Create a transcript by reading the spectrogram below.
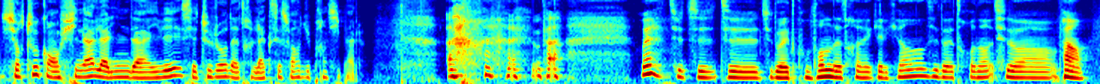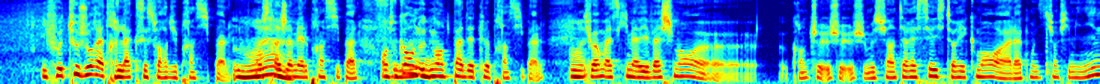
Surtout quand au final, la ligne d'arrivée, c'est toujours d'être l'accessoire du principal. bah, Ouais, tu, tu, tu, tu dois être contente d'être avec quelqu'un, tu dois être. Tu dois... Enfin. Il faut toujours être l'accessoire du principal. On ne sera jamais le principal. En tout cas, on ne nous demande pas d'être le principal. Tu vois, moi, ce qui m'avait vachement. Euh, quand je, je, je, me suis intéressée historiquement à la condition féminine,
